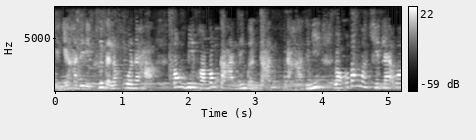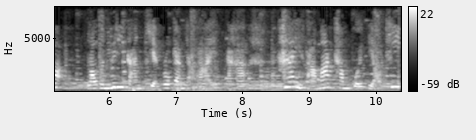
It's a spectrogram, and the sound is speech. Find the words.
อย่างเงี้ยค่ะเด็กๆคือแต่ละคนนะคะต้องมีความต้องการไม่เหมือนกันนะคะ ทีนี้เราก็ต้องมาคิดแล้วว่า เราจะมีวิธีการเขียนโปรแกรมอย่างไรนะคะให้สามารถทำก๋วยเตี๋ยวที่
